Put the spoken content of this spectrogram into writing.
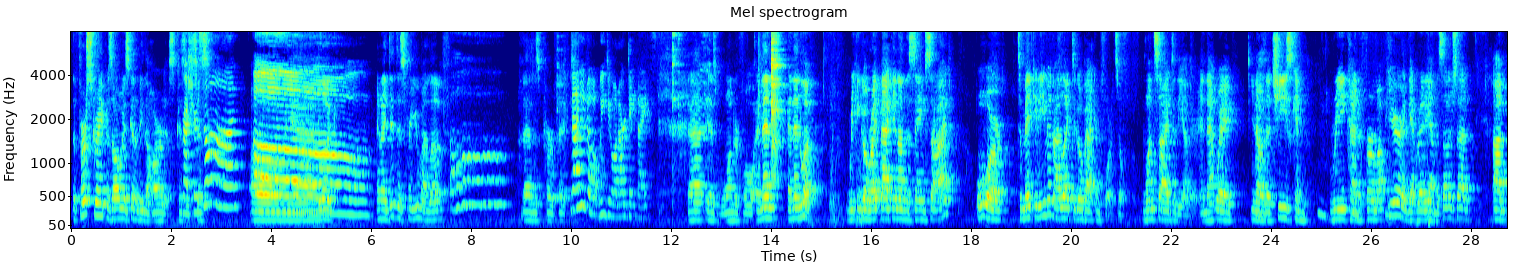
The first scrape is always going to be the hardest because it's Pressure's just. on. Oh, yeah, look. Oh. And I did this for you, my love. Oh. That is perfect. Now you know what we do on our date nights. That is wonderful. And then and then look, we can go right back in on the same side, or to make it even, I like to go back and forth. So one side to the other, and that way, you know, the cheese can re kind of firm up here and get ready on this other side. Um,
